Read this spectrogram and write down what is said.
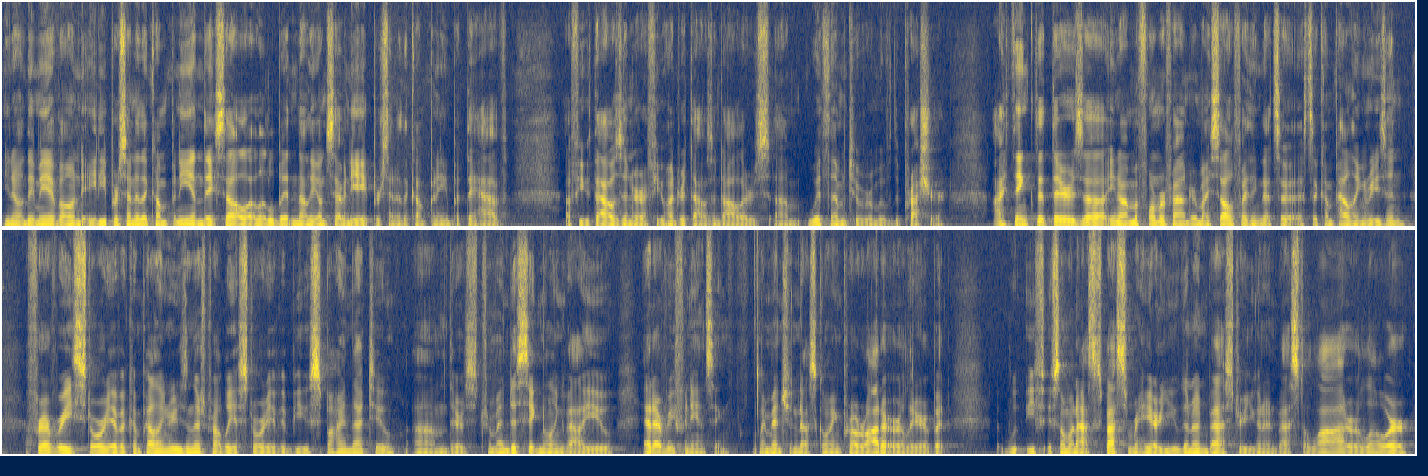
you know, they may have owned 80% of the company and they sell a little bit. And now they own 78% of the company, but they have a few thousand or a few hundred thousand dollars um, with them to remove the pressure. I think that there's a, you know, I'm a former founder myself. I think that's a, it's a compelling reason. For every story of a compelling reason, there's probably a story of abuse behind that too. Um, there's tremendous signaling value at every financing. I mentioned us going pro rata earlier, but if, if someone asks Bessemer, hey, are you going to invest? Are you going to invest a lot or lower?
